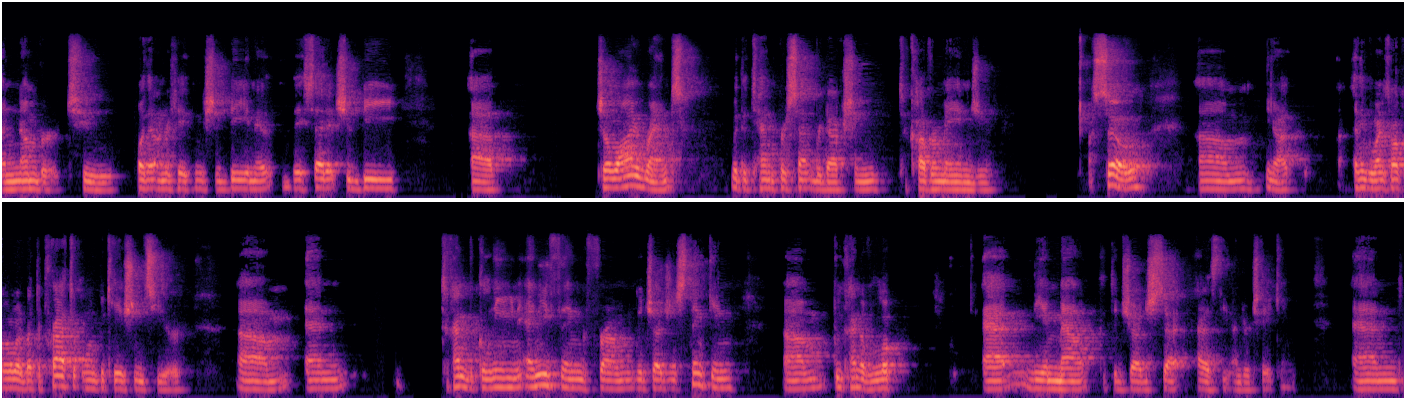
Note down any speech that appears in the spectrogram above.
a number to what that undertaking should be. And it, they said it should be uh, July rent with a 10% reduction to cover May and June. So, um, you know, I think we want to talk a little bit about the practical implications here. Um, and to kind of glean anything from the judge's thinking, um, we kind of look at the amount that the judge set as the undertaking. And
